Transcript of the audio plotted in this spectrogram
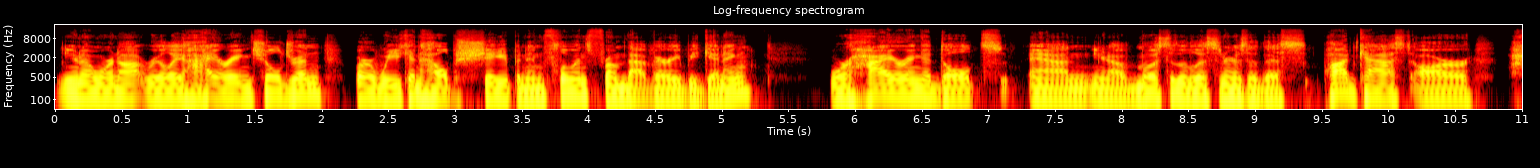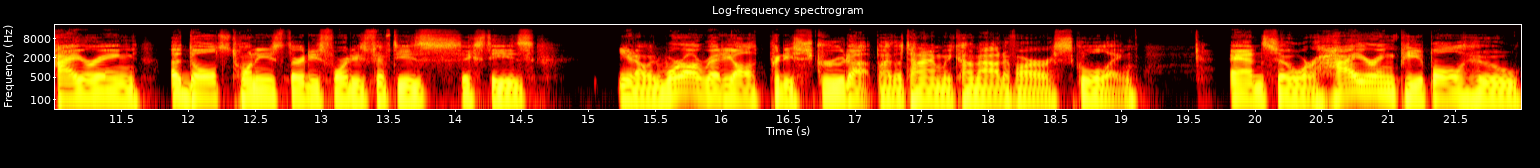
you know, we're not really hiring children where we can help shape and influence from that very beginning. We're hiring adults and, you know, most of the listeners of this podcast are hiring adults 20s, 30s, 40s, 50s, 60s, you know, and we're already all pretty screwed up by the time we come out of our schooling. And so we're hiring people who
